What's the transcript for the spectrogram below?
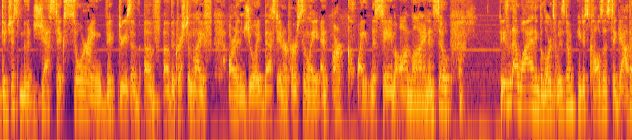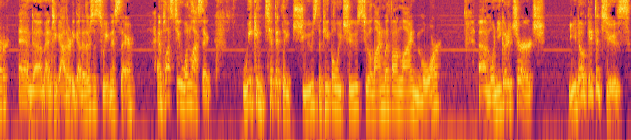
the just majestic soaring victories of, of, of the christian life are enjoyed best interpersonally and aren't quite the same online. And so isn't that why i think the lord's wisdom he just calls us to gather and um, and to gather together? There's a sweetness there and plus two one last thing we can typically choose the people we choose to align with online more um, when you go to church you don't get to choose.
